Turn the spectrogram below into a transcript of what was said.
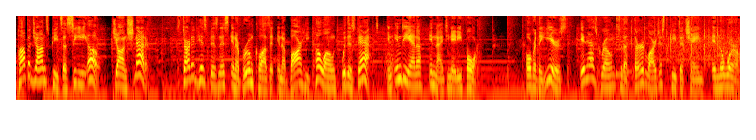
Papa John's Pizza CEO, John Schnatter, started his business in a broom closet in a bar he co owned with his dad in Indiana in 1984. Over the years, it has grown to the third largest pizza chain in the world.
